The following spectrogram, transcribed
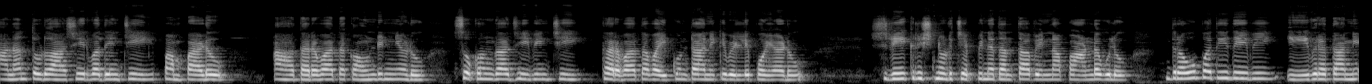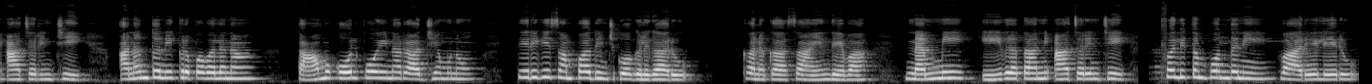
అనంతుడు ఆశీర్వదించి పంపాడు. ఆ తర్వాత కౌండిన్యుడు సుఖంగా జీవించి తర్వాత వైకుంఠానికి వెళ్ళిపోయాడు. శ్రీకృష్ణుడు చెప్పినదంతా విన్న పాండవులు ద్రౌపదీదేవి ఈ వ్రతాన్ని ఆచరించి అనంతుని కృప వలన తాము కోల్పోయిన రాజ్యమును తిరిగి సంపాదించుకోగలిగారు. కనుక సాయందేవ నమ్మి ఈ వ్రతాన్ని ఆచరించి ఫలితం పొందని వారే లేరు.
